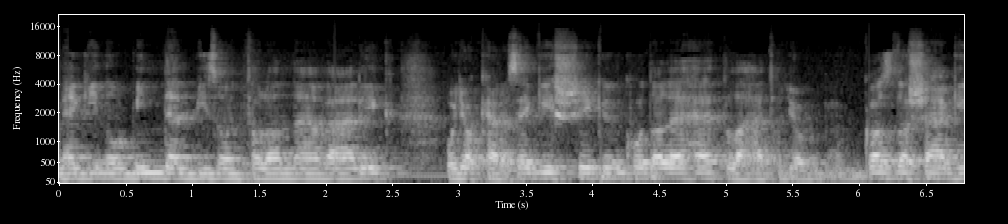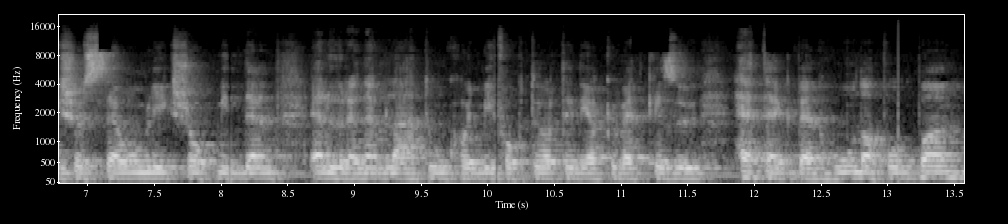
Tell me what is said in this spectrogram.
meginog, minden bizonytalanná válik, hogy akár az egészségünk oda lehet, lehet, hogy a gazdaság is összeomlik, sok minden, előre nem látunk, hogy mi fog történni a következő hetekben, hónapokban.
